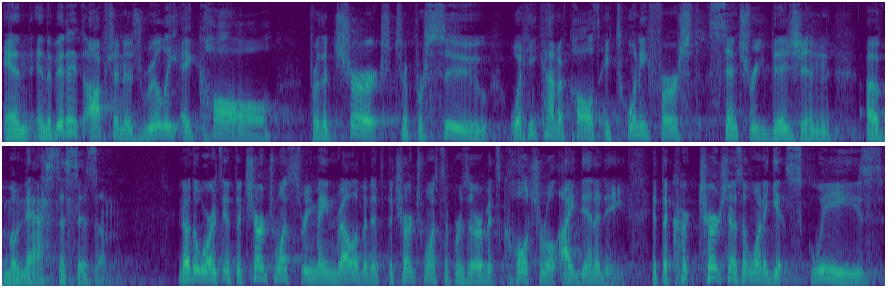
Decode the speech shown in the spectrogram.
And, and the Benedict Option is really a call for the church to pursue what he kind of calls a 21st century vision of monasticism. In other words, if the church wants to remain relevant, if the church wants to preserve its cultural identity, if the church doesn't want to get squeezed,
